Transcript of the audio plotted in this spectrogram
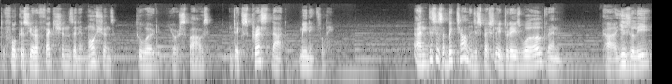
to focus your affections and emotions toward your spouse and to express that meaningfully. And this is a big challenge, especially in today's world when uh, usually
